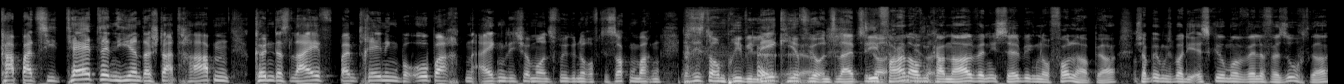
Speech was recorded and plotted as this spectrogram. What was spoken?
Kapazitäten hier in der Stadt haben, können das live beim Training beobachten. Eigentlich, wenn wir uns früh genug auf die Socken machen, das ist doch ein Privileg hier für uns Leipziger. Die fahren auf dem Kanal, wenn ich selbigen noch voll hab, ja. Ich habe übrigens mal die Eskimo-Welle versucht, ja.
